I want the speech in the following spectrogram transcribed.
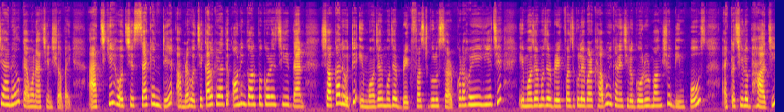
channel কেমন আছেন সবাই? আজকে হচ্ছে সেকেন্ড ডে আমরা হচ্ছে কালকে রাতে অনেক গল্প করেছি দেন সকালে উঠে এই মজার মজার ব্রেকফাস্টগুলো সার্ভ করা হয়ে গিয়েছে। এই মজার মজার ব্রেকফাস্টগুলো এবার খাব। এখানে ছিল গরুর মাংস, ডিম পোস্ট একটা ছিল ভাজি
